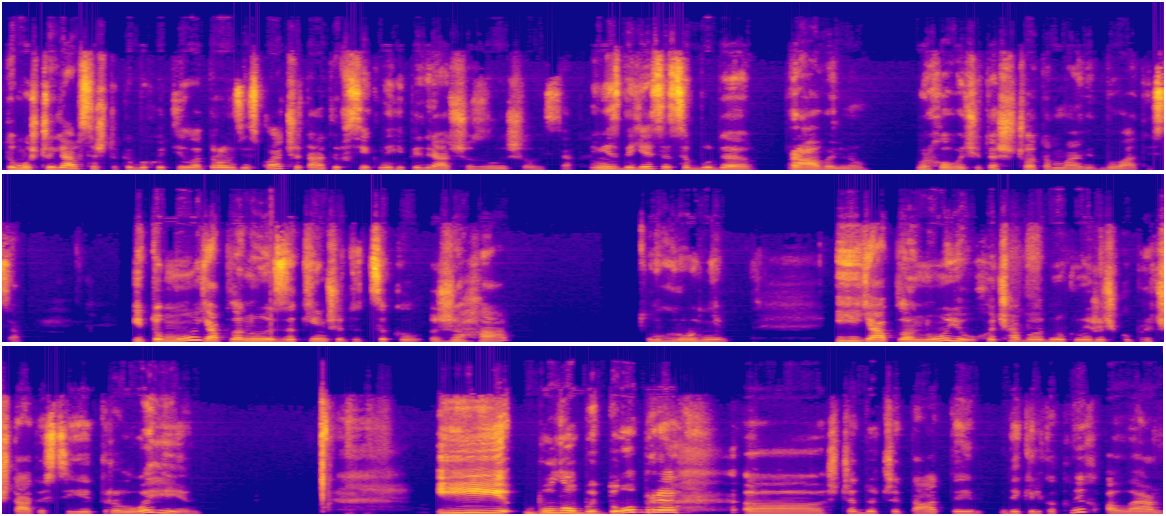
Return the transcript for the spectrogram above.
Тому що я все ж таки би хотіла трон зі скла читати всі книги підряд, що залишилися. Мені здається, це буде правильно, враховуючи те, що там має відбуватися. І тому я планую закінчити цикл жага в грудні. І я планую хоча б одну книжечку прочитати з цієї трилогії. І було би добре ще дочитати декілька книг, але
